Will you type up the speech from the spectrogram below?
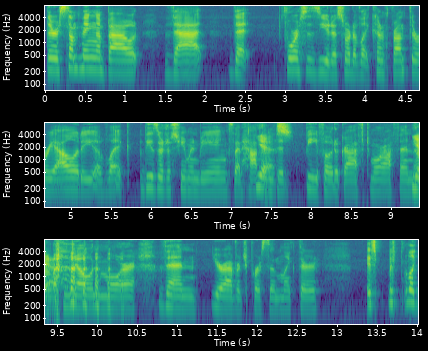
there's something about that that forces you to sort of like confront the reality of like these are just human beings that happen Yes. to be photographed more often Yeah. or like known more than your average person like they're it's it's like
